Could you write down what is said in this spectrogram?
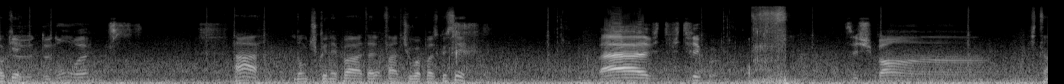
Ok. De, de nom, ouais. Ah, donc tu connais pas, enfin tu vois pas ce que c'est. Bah, vite, vite fait quoi. tu sais, je suis pas un. Putain,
